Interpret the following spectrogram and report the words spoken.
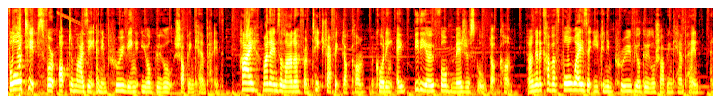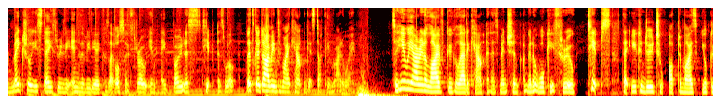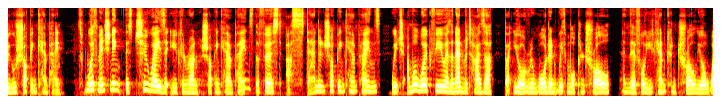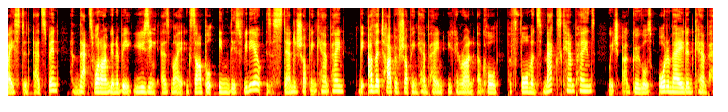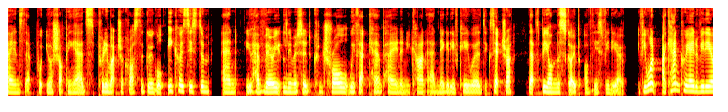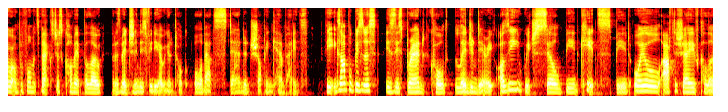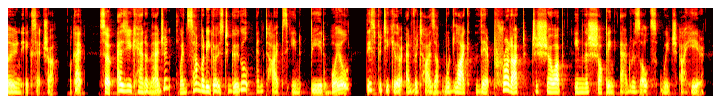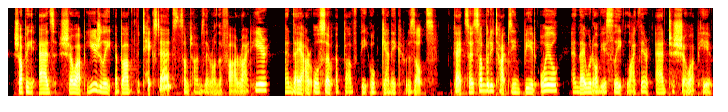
Four tips for optimizing and improving your Google shopping campaigns. Hi, my name's Ilana from teachtraffic.com, recording a video for measureschool.com. And I'm going to cover four ways that you can improve your Google shopping campaign and make sure you stay through to the end of the video because I also throw in a bonus tip as well. Let's go dive into my account and get stuck in right away. So here we are in a live Google ad account and as mentioned, I'm going to walk you through tips that you can do to optimize your Google shopping campaign. It's worth mentioning there's two ways that you can run shopping campaigns. The first are standard shopping campaigns, which are more work for you as an advertiser, but you're rewarded with more control and therefore you can control your wasted ad spend. And that's what I'm going to be using as my example in this video is a standard shopping campaign. The other type of shopping campaign you can run are called performance max campaigns, which are Google's automated campaigns that put your shopping ads pretty much across the Google ecosystem. And you have very limited control with that campaign, and you can't add negative keywords, etc. That's beyond the scope of this video. If you want, I can create a video on Performance Max, just comment below. But as mentioned in this video, we're going to talk all about standard shopping campaigns. The example business is this brand called Legendary Aussie, which sell beard kits, beard oil, aftershave, cologne, etc. Okay, so as you can imagine, when somebody goes to Google and types in beard oil, this particular advertiser would like their product to show up in the shopping ad results, which are here. Shopping ads show up usually above the text ads, sometimes they're on the far right here and they are also above the organic results. Okay, so somebody types in beard oil and they would obviously like their ad to show up here.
